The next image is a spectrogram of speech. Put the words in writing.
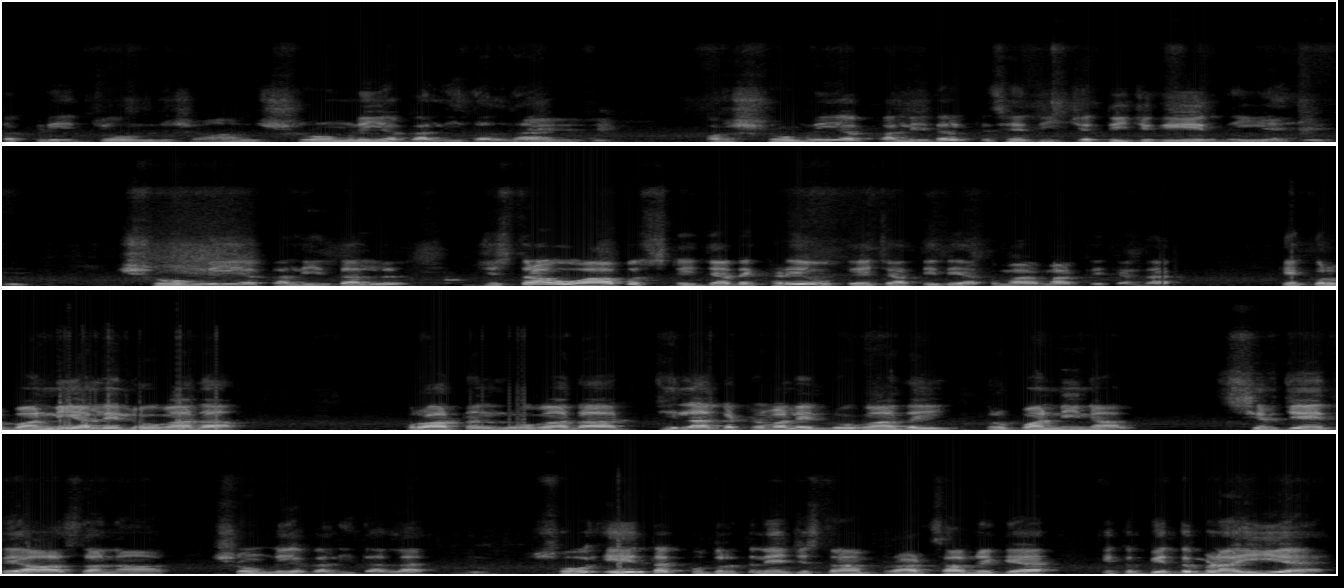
ਤਕੜੀ ਚੋਣ ਨਿਸ਼ਾਨ ਸ਼੍ਰੋਮਣੀ ਅਕਾਲੀ ਦਲ ਦਾ ਹੈ। ਜੀ ਜੀ ਔਰ ਸ਼੍ਰੋਮਣੀ ਅਕਾਲੀ ਦਲ ਕਿਸੇ ਦੀ ਜੱਦੀ ਜਗੀਰ ਨਹੀਂ ਹੈ। ਜੀ ਜੀ। ਸ਼੍ਰੋਮਣੀ ਅਕਾਲੀ ਦਲ ਜਿਸ ਤਰ੍ਹਾਂ ਉਹ ਆਪ ਸਟੇਜਾਂ ਤੇ ਖੜੇ ਹੋ ਕੇ ਛਾਤੀ ਤੇ ਹੱਥ ਮਾਰ ਮਾਰ ਕੇ ਕਹਿੰਦਾ ਕਿ ਕੁਰਬਾਨੀ ਵਾਲੇ ਲੋਕਾਂ ਦਾ, ਪੁਰਾਤਨ ਲੋਕਾਂ ਦਾ, ਜ਼ਿਲ੍ਹਾ ਕੱਟਣ ਵਾਲੇ ਲੋਕਾਂ ਦੀ ਕੁਰਬਾਨੀ ਨਾਲ ਸਿਰਜੇ ਇਤਿਹਾਸ ਦਾ ਨਾਂ ਸ਼੍ਰੋਮਣੀ ਅਕਾਲੀ ਦਲ ਹੈ। ਸੋ ਇਹ ਤਾਂ ਕੁਦਰਤ ਨੇ ਜਿਸ ਤਰ੍ਹਾਂ ਬਰਾੜ ਸਾਹਿਬ ਨੇ ਕਿਹਾ, ਇੱਕ ਵਿਧ ਬਣਾਈ ਹੈ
